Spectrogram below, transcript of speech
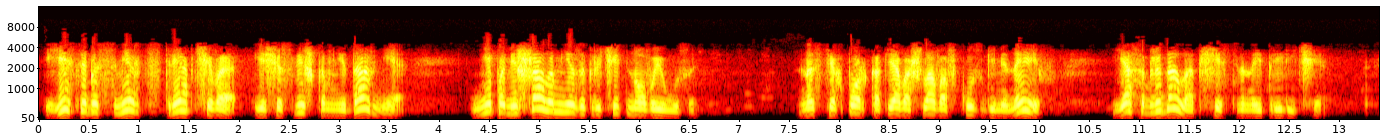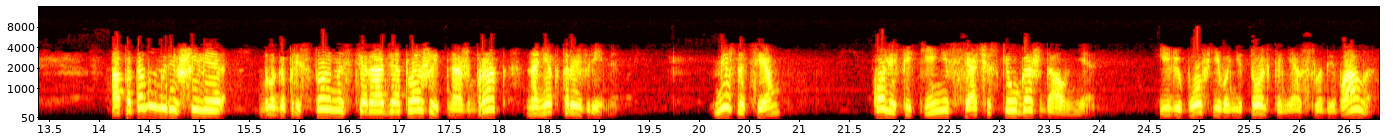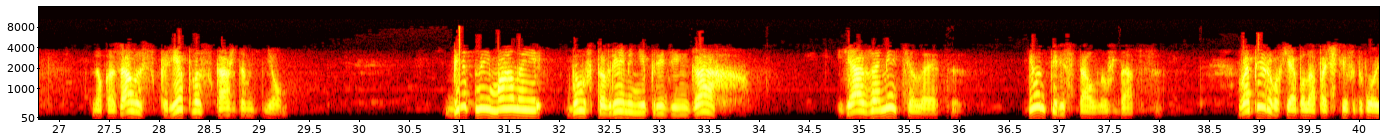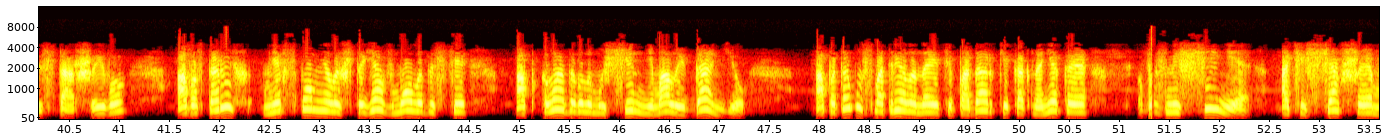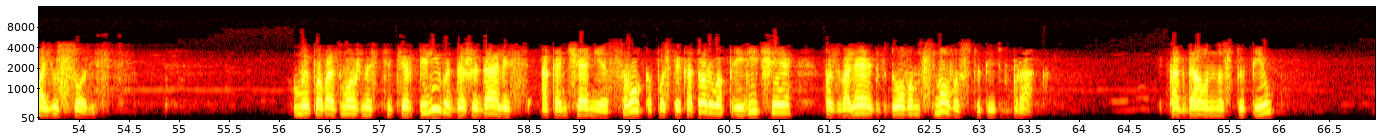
если бы смерть Стряпчева, еще слишком недавняя, не помешала мне заключить новые узы. Но с тех пор, как я вошла во вкус Гименеев, я соблюдала общественные приличия. А потому мы решили благопристойности ради отложить наш брак на некоторое время. Между тем, Коля Фикини всячески угождал мне, и любовь его не только не ослабевала, но, казалось, крепла с каждым днем. Бедный малый был в то время не при деньгах. Я заметила это, и он перестал нуждаться. Во-первых, я была почти вдвое старше его, а во-вторых, мне вспомнилось, что я в молодости обкладывала мужчин немалой данью, а потому смотрела на эти подарки как на некое возмещение, очищавшее мою совесть. Мы по возможности терпеливо дожидались окончания срока, после которого приличие позволяет вдовам снова вступить в брак. Когда он наступил,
